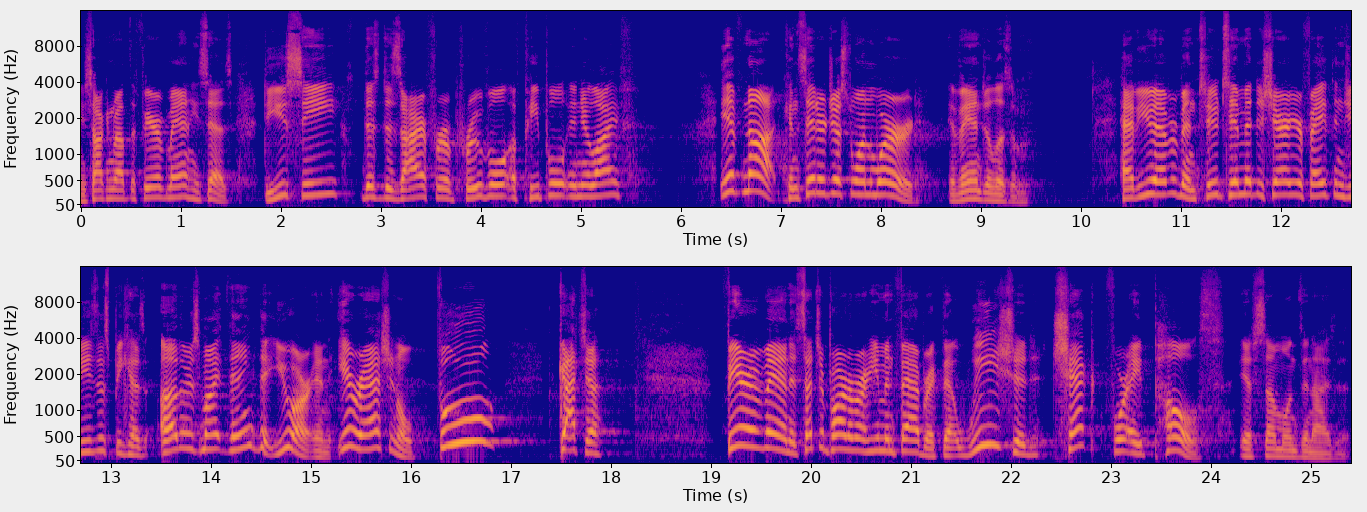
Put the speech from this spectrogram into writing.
He's talking about the fear of man. He says, Do you see this desire for approval of people in your life? If not, consider just one word evangelism. Have you ever been too timid to share your faith in Jesus because others might think that you are an irrational fool? Gotcha. Fear of man is such a part of our human fabric that we should check for a pulse if someone denies it.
